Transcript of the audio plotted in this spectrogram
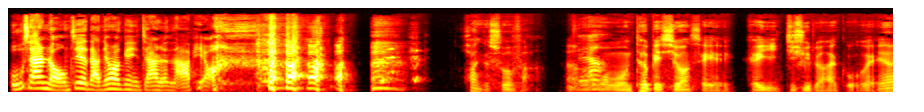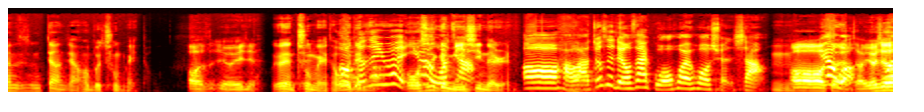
吴山荣，记得打电话跟你家人拉票。换个说法，我我们特别希望谁可以继续留在国会，因为这样讲会不会触霉头？哦，有一点，有点触霉头。哦，可是因为我是一个迷信的人。哦，好啦，就是留在国会或选上。嗯，哦，因为我对，有些候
